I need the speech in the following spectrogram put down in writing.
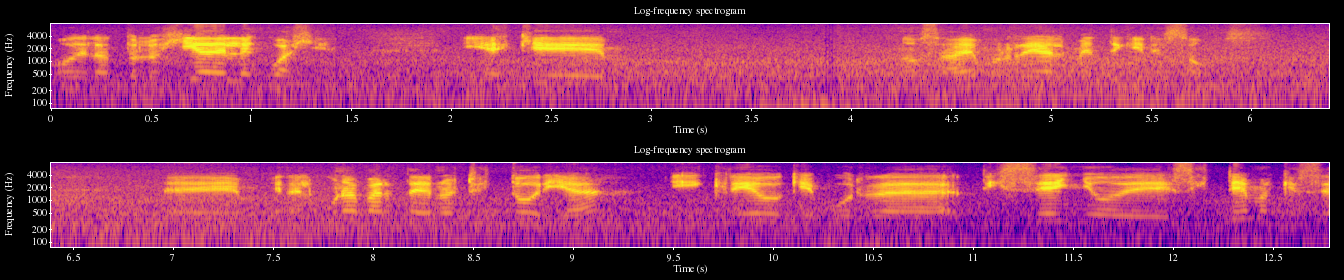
o de la ontología del lenguaje. Y es que no sabemos realmente quiénes somos. Eh, en alguna parte de nuestra historia, y creo que por eh, diseño de sistemas que se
